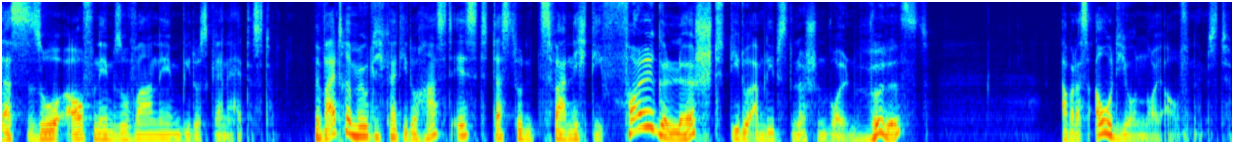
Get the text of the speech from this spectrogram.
das so aufnehmen, so wahrnehmen, wie du es gerne hättest. Eine weitere Möglichkeit, die du hast, ist, dass du zwar nicht die Folge löscht, die du am liebsten löschen wollen würdest, aber das Audio neu aufnimmst.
